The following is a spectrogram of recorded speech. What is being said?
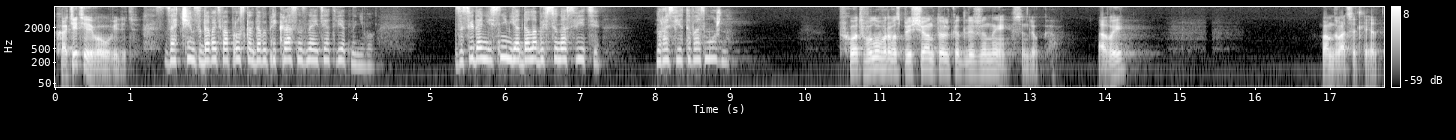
Хотите его увидеть? Зачем задавать вопрос, когда вы прекрасно знаете ответ на него? За свидание с ним я отдала бы все на свете. Но разве это возможно? Вход в Лувр воспрещен только для жены Сен-Люка. А вы? Вам 20 лет.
